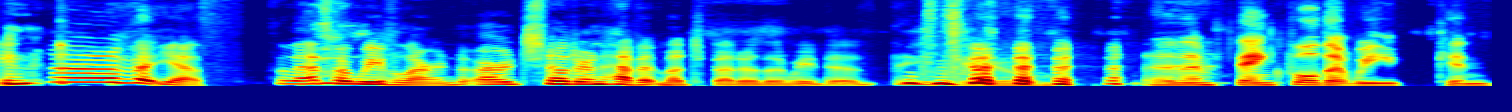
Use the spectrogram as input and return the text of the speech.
Uh, but yes so that's what we've learned our children have it much better than we did They do. and I'm thankful that we can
